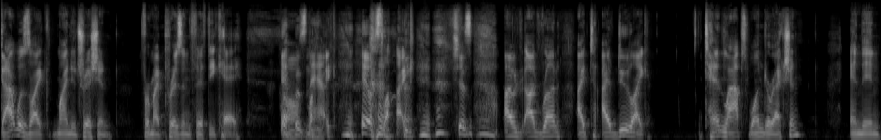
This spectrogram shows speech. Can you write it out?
that was like my nutrition for my prison 50k. It Oh, was man. like it was like just I would I'd run I I'd do like 10 laps one direction and then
